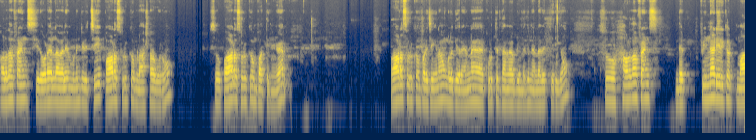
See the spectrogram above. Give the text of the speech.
அவ்வளோதான் ஃப்ரெண்ட்ஸ் இதோட எல்லா வேலையும் முடிஞ்சிடுச்சு. பாட சுருக்கம் லாஸ்ட்டாக வரும். ஸோ பாட சுருக்கம் பார்த்துக்குங்க. பாட சுருக்கம் படிச்சீங்கன்னா உங்களுக்கு இதில் என்ன கொடுத்துருந்தாங்க அப்படின்றது நல்லாவே தெரியும். ஸோ அவ்வளோதான் ஃப்ரெண்ட்ஸ் இந்த பின்னாடி இருக்க மா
